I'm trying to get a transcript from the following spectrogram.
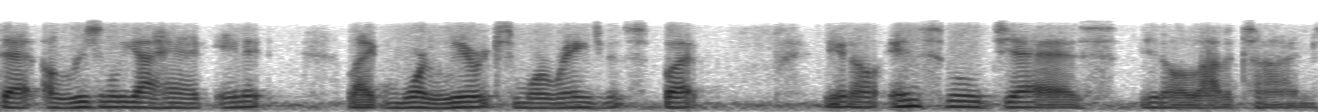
that originally I had in it, like more lyrics, more arrangements. But you know, in smooth jazz, you know, a lot of times,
